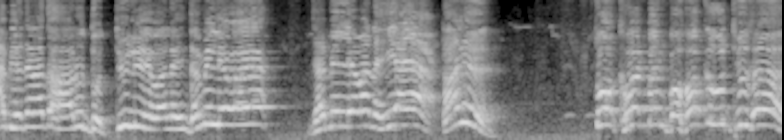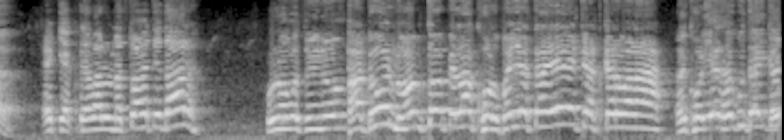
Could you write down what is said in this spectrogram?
આ બે જણા તો હારું ધોત્યું લેવા નહીં જમીન લેવા આયા. જમીન લેવા નહીં આયા. તાને? તો ખબર બંધ બહુ કે ઉઠ્યું છે. એ ટ્રેક્ટર વાળું નતો આવે તે દાર હાડો નોમ તો પેલા ખોળભાઈ હતા એ ટેટકર વાળા. અને ખોડિયાર થાય કે?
